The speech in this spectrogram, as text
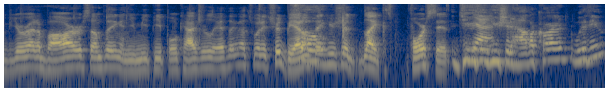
if you're at a bar or something and you meet people casually, I think that's what it should be. I don't think you should like force it. Do you Yeah. think you should have a card with you?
